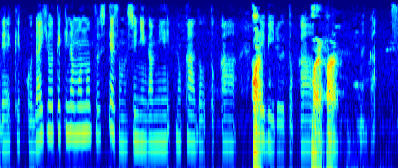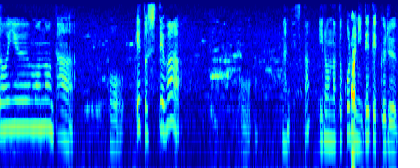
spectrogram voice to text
て結構代表的なものとして、その死神のカードとか、はい。デビルとか、はい、はい。なんかそういうものが、こう、絵としては、こう、なんですかいろんなところに出てくる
